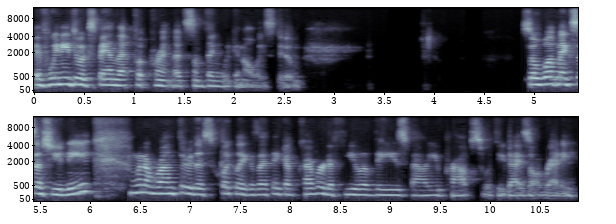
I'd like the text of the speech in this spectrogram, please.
If we need to expand that footprint, that's something we can always do. So what makes us unique? I'm going to run through this quickly because I think I've covered a few of these value props with you guys already,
